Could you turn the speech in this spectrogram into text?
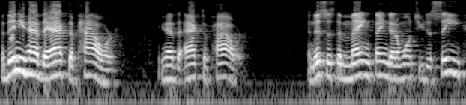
But then you have the act of power. You have the act of power. And this is the main thing that I want you to see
